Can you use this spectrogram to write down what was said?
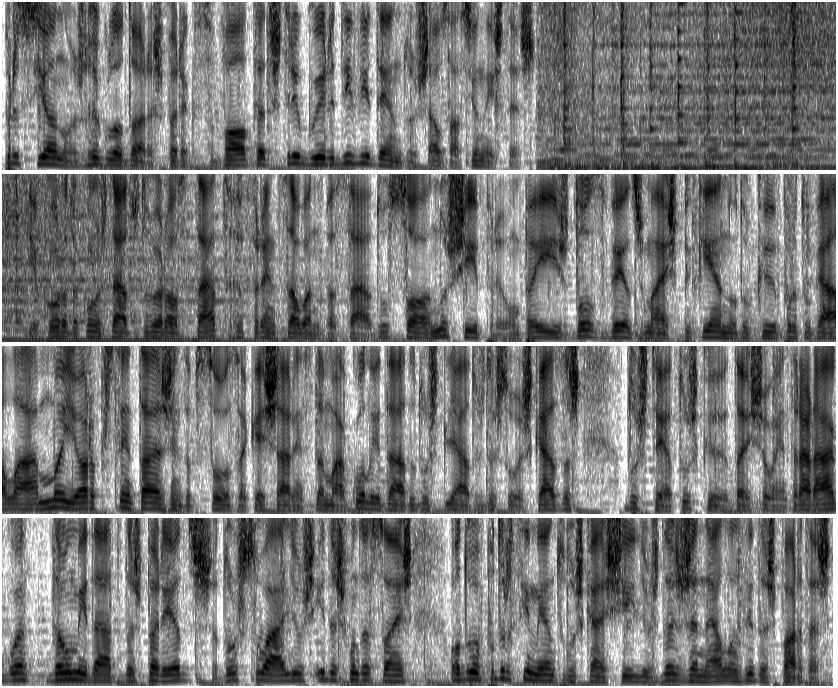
pressionam os reguladores para que se volte a distribuir dividendos aos acionistas. De acordo com os dados do Eurostat referentes ao ano passado, só no Chipre, um país 12 vezes mais pequeno do que Portugal, há a maior percentagem de pessoas a queixarem-se da má qualidade dos telhados das suas casas, dos tetos que deixam entrar água, da umidade das paredes, dos soalhos e das fundações ou do apodrecimento dos caixilhos das janelas e das portas.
